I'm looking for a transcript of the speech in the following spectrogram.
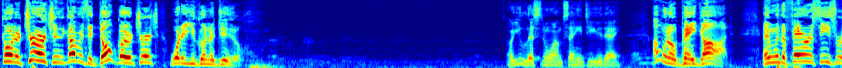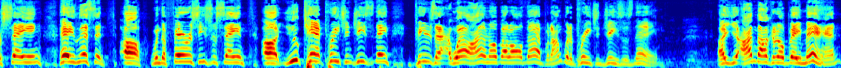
go to church and the government says don't go to church, what are you going to do? Are you listening to what I'm saying to you today? I'm going to obey God. And when the Pharisees were saying, hey, listen, uh, when the Pharisees were saying, uh, you can't preach in Jesus' name, Peter said, well, I don't know about all that, but I'm going to preach in Jesus' name. Uh, I'm not going to obey man.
